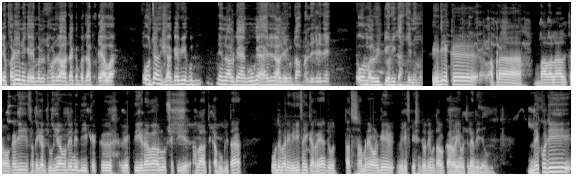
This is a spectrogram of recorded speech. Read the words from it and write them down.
ਤੇ ਫੜੇ ਨਹੀਂ ਗਏ, ਮਤਲਬ ਤੇ ਹੁਣ ਰਾਤ ਤੱਕ ਬੰਦਾ ਫੜਿਆ ਵਾ। ਤੇ ਉਹ ਤੁਹਾਨੂੰ ਸ਼ੱਕ ਵੀ ਕੋਈ ਇਹਦੇ ਨਾਲ ਗੈਂਗ ਹੋ ਗਿਆ ਇਹਦੇ ਨਾਲ ਜਿਹੜੇ ਕੋਈ ਦਸ ਬੰਦੇ ਜਿਹੜੇ ਨੇ, ਉਹ ਮਤਲਬ ਚੋਰੀ ਕਰਦੇ ਨੇ ਇਹ ਜੀ ਇੱਕ ਆਪਣਾ ਬਾਵਾ ਲਾਲ ਚੌਂਕ ਹੈ ਜੀ, ਫਤਿਹਗੜ੍ਹ ਚੂੜੀਆਂ, ਉਹਦੇ ਨਜ਼ਦੀਕ ਇੱਕ ਵਿਅਕਤੀ ਜਿਹੜਾ ਵਾ, ਉਹਨੂੰ ਸ਼ੱਕੀ ਹਾਲਾਤ 'ਚ ਕਾਬੂ ਕੀਤਾ। ਉਹਦੇ ਬਾਰੇ ਵੈਰੀਫਾਈ ਕਰ ਰਹੇ ਹਾਂ, ਜੋ ਤੱਥ ਸਾਹਮਣੇ ਆਉਣਗੇ ਵੈਰੀਫਿਕੇਸ਼ਨ 'ਚ ਉਹਦੇ ਮੁਤਾਬਕ ਕਾਰਵਾਈ ਅਮਲ 'ਚ ਲਿਆਂਦੀ ਜਾਊਗੀ। ਦੇਖੋ ਜੀ,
